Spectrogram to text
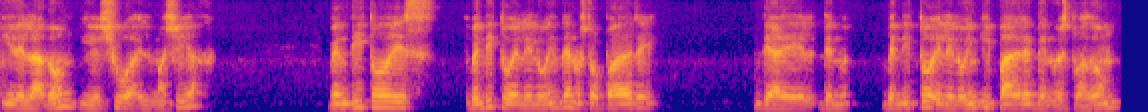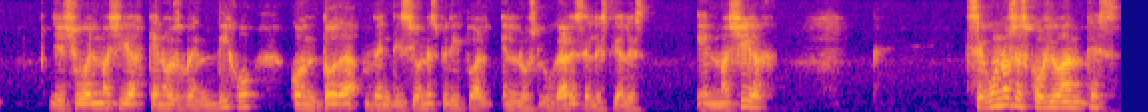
y del Adón Yeshua el Mashiach, bendito es, bendito el Elohim de nuestro Padre, de, bendito el Elohim y Padre de nuestro Adón, Yeshua el Mashiach, que nos bendijo con toda bendición espiritual en los lugares celestiales en Mashiach. Según nos escogió antes,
